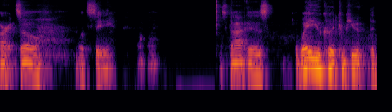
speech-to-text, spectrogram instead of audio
All right, so let's see. So that is a way you could compute the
